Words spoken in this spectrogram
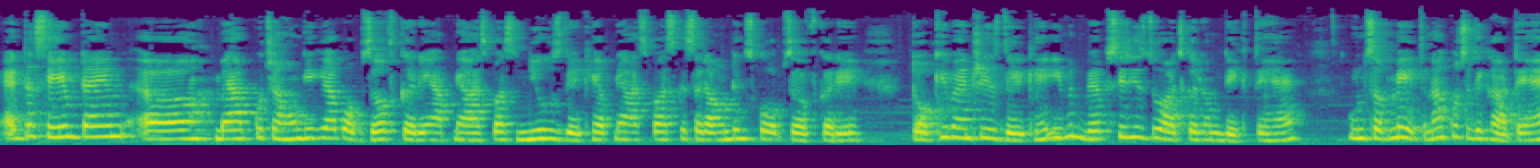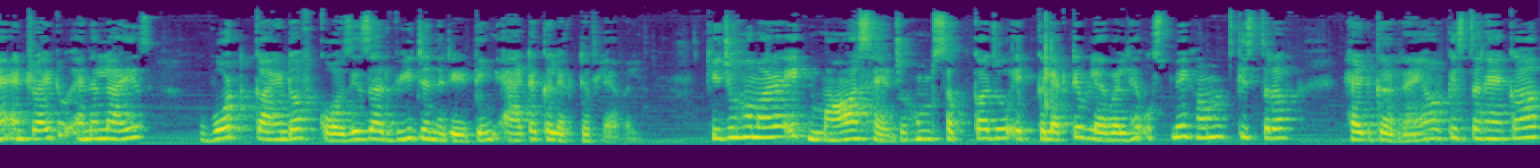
एट द सेम टाइम मैं आपको चाहूँगी कि आप ऑब्ज़र्व करें, अपने आसपास न्यूज़ देखें, अपने आसपास के सराउंडिंग्स को ऑब्ज़र्व करें डॉक्यूमेंट्रीज देखें इवन वेब सीरीज़ जो आजकल हम देखते हैं उन सब में इतना कुछ दिखाते हैं and try to analyse what kind of causes are we generating at a collective level कि जो हमारा एक मास है, जो हम सबका जो एक कलेक्टिव लेवल है, उसमें हम किस तरफ़ हेड कर रहे हैं और किस तरह का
